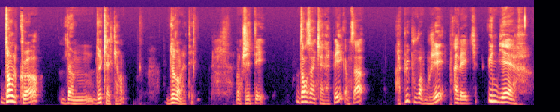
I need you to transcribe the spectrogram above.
dans le corps de quelqu'un devant la télé. Donc j'étais dans un canapé comme ça, à plus pouvoir bouger, avec une bière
